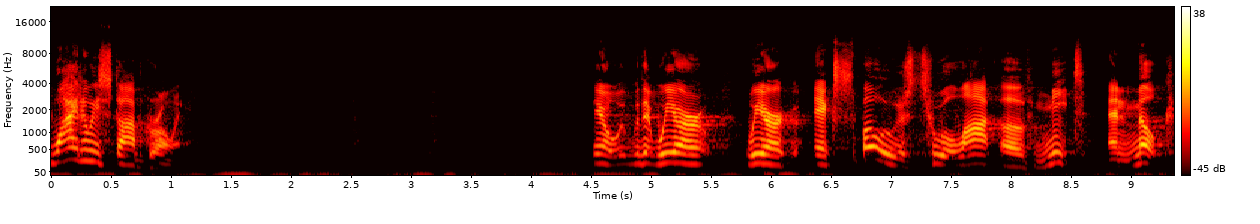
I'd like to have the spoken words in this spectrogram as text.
why do we stop growing? You know, that we are we are exposed to a lot of meat and milk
